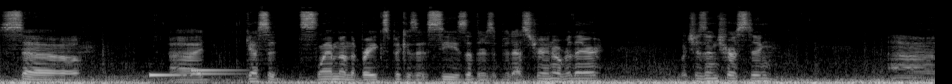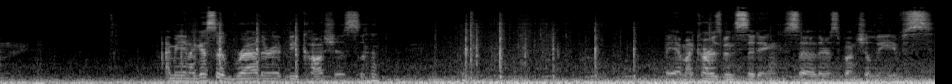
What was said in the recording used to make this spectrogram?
So, I guess it slammed on the brakes because it sees that there's a pedestrian over there, which is interesting. Um, I mean, I guess I'd rather it be cautious. But yeah, my car's been sitting, so there's a bunch of leaves.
